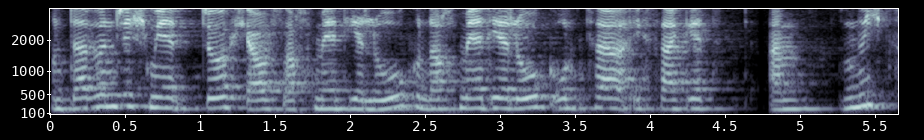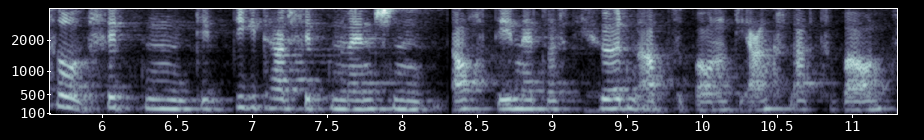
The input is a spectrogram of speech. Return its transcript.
Und da wünsche ich mir durchaus auch mehr Dialog und auch mehr Dialog unter, ich sage jetzt, ähm, nicht so fitten, die digital fitten Menschen, auch denen etwas die Hürden abzubauen und die Angst abzubauen,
